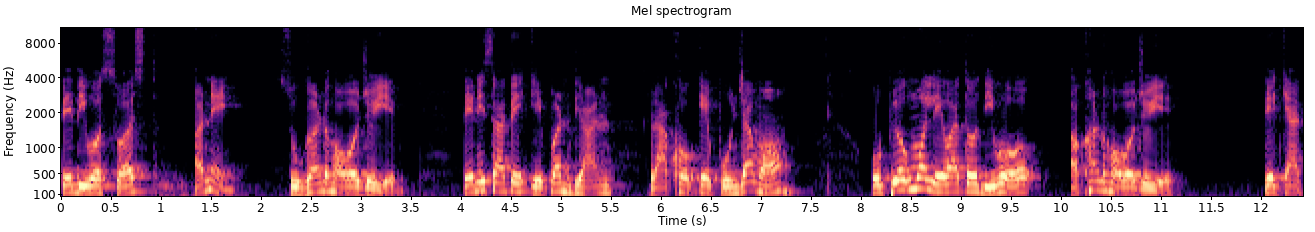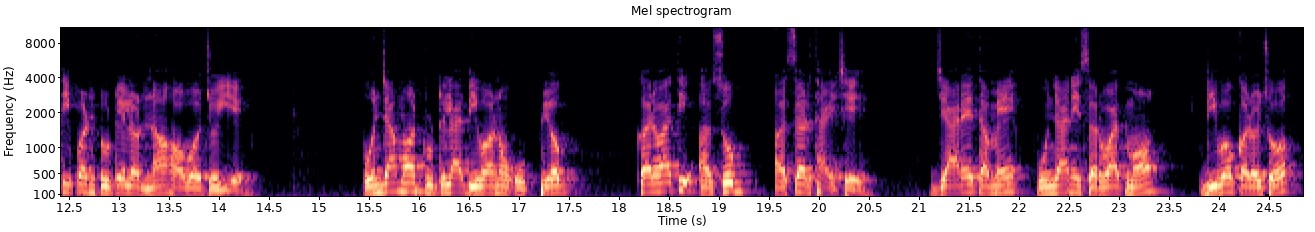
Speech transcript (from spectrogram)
તે દીવો સ્વસ્થ અને સુગંધ હોવો જોઈએ. તેની સાથે એ પણ ધ્યાન રાખો કે પૂજામાં ઉપયોગમાં લેવાતો દીવો અખંડ હોવો જોઈએ. તે ક્યાંથી પણ તૂટેલો ન હોવો જોઈએ. પૂંજામાં તૂટેલા દીવાનો ઉપયોગ કરવાથી અશુભ અસર થાય છે. જ્યારે તમે પૂંજાની શરૂઆતમાં દીવો કરો છો,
